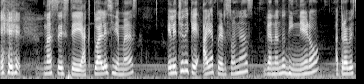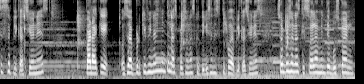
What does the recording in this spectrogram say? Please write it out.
más este, actuales y demás, el hecho de que haya personas ganando dinero a través de esas aplicaciones, ¿para qué? O sea, porque finalmente las personas que utilizan este tipo de aplicaciones son personas que solamente buscan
